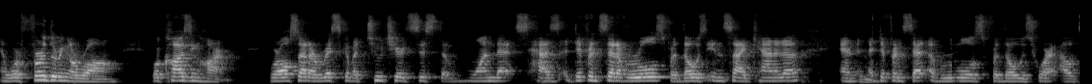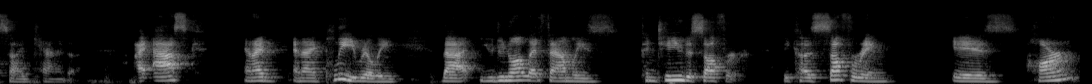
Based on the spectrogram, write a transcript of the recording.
and we're furthering a wrong. We're causing harm. We're also at a risk of a two tiered system, one that has a different set of rules for those inside Canada and mm. a different set of rules for those who are outside Canada. I ask and I and I plea really that you do not let families continue to suffer because suffering is harm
